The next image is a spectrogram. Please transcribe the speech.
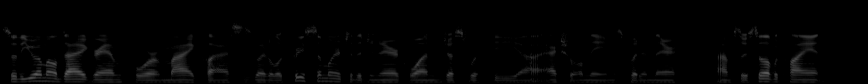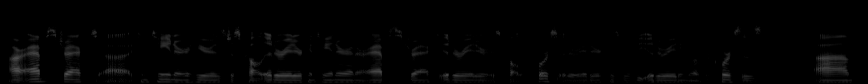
So the UML diagram for my class is going to look pretty similar to the generic one, just with the uh, actual names put in there. Um, so we still have a client. Our abstract uh, container here is just called iterator container, and our abstract iterator is called course iterator because we'll be iterating over courses. Um,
